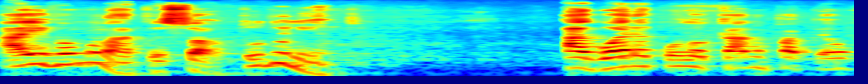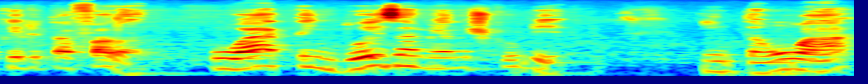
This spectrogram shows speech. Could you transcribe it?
Aí vamos lá, pessoal. Tudo lindo. Agora é colocar no papel o que ele está falando. O A tem 2 a menos que o B. Então o A,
